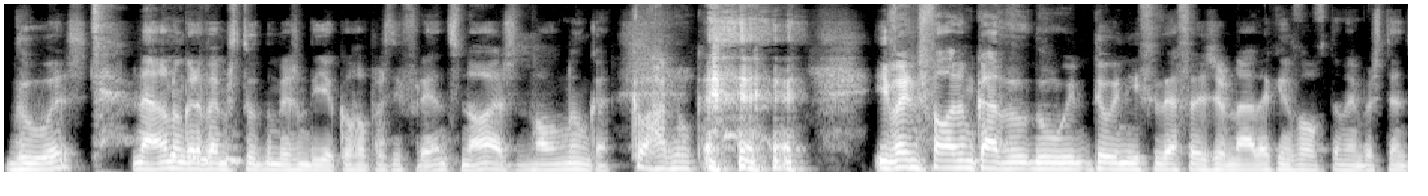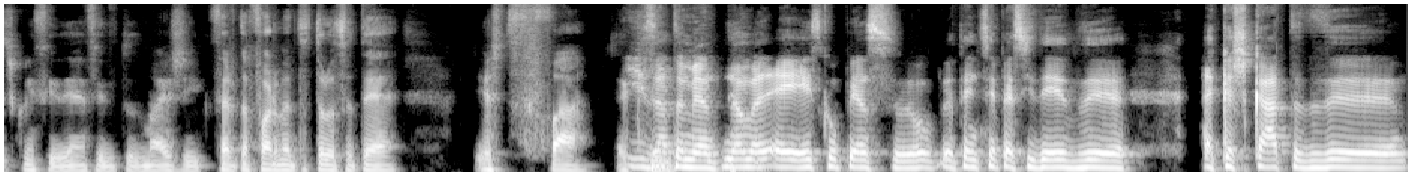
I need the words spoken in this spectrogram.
duas. Não, não gravamos tudo no mesmo dia com roupas diferentes, nós, não, nunca. Claro, nunca. e vais-nos falar um bocado do, do teu início dessa jornada que envolve também bastantes coincidências e tudo mais e que de certa forma te trouxe até este sofá. aqui. Exatamente, não, mas é isso que eu penso. Eu, eu tenho sempre essa ideia de a cascata de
